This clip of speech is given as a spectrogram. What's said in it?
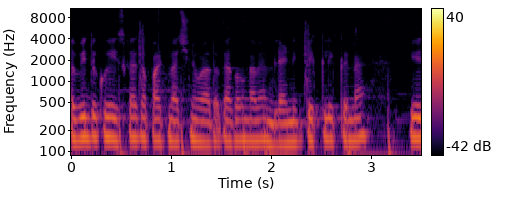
अभी देखो इसका का पार्ट मैच नहीं हो रहा तो क्या करूँगा मैं? ब्लेंडिंग पे क्लिक करना है। ये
